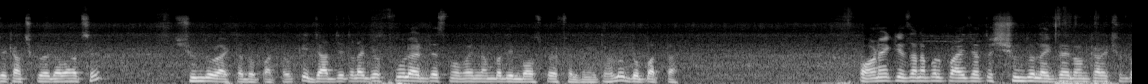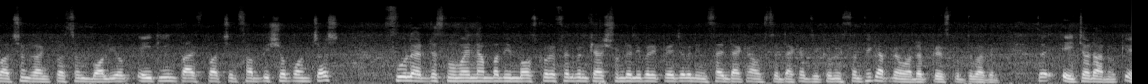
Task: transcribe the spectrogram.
যে কাজ করে দেওয়া আছে। সুন্দর একটা দোপাট্টা, ওকে? যার যেটা লাগবে ফুল অ্যাড্রেস মোবাইল নাম্বার দিন বক্স করে ফেলবেন। এটা হলো দোপাট্টা। অনেক রিজনেবল প্রাইস এত সুন্দর লেগজাই লং কালেকশন পাচ্ছেন rank percent volume eighteen price পাচ্ছেন ছাব্বিশশো পঞ্চাশ। ফুল অ্যাড্রেস মোবাইল নাম্বার দিন বক্স করে ফেলবেন ক্যাশ অন ডেলিভারি পেয়ে যাবেন ইনসাইড ডাকা আউটসাইড ডাকা যে কোনো স্থান থেকে আপনি অর্ডার প্লেস করতে পারবেন। তো এইটা ডান ওকে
